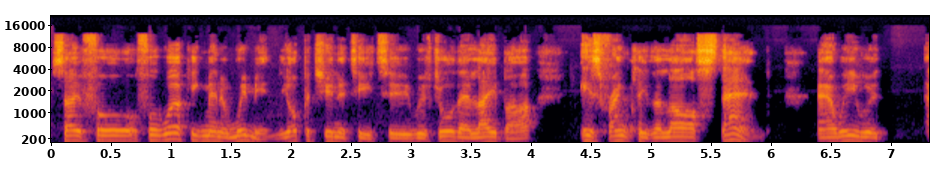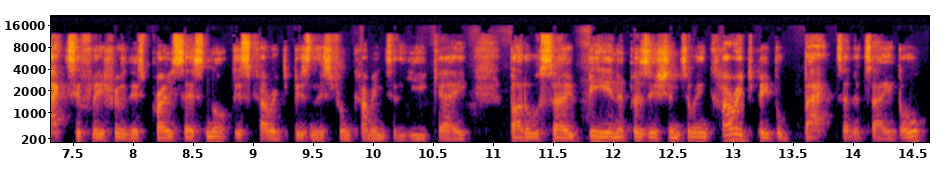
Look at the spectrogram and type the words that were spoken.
So, for, for working men and women, the opportunity to withdraw their labour is frankly the last stand. Now, we would actively through this process not discourage business from coming to the UK, but also be in a position to encourage people back to the table.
